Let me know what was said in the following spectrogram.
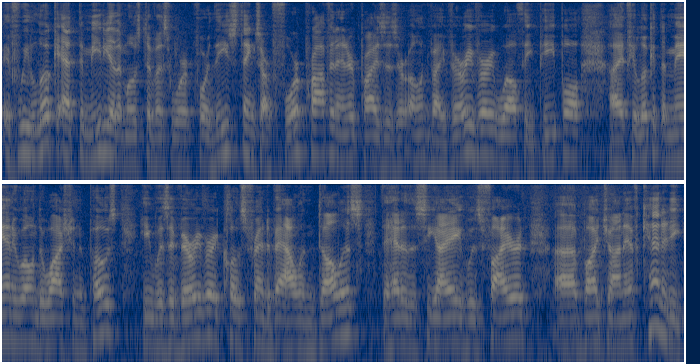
if we look at the media that most of us work for, these things are for-profit enterprises. They're owned by very, very wealthy people. Uh, if you look at the man who owned the Washington Post, he was a very, very close friend of Allen Dulles, the head of the CIA, who was fired uh, by John F. Kennedy.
